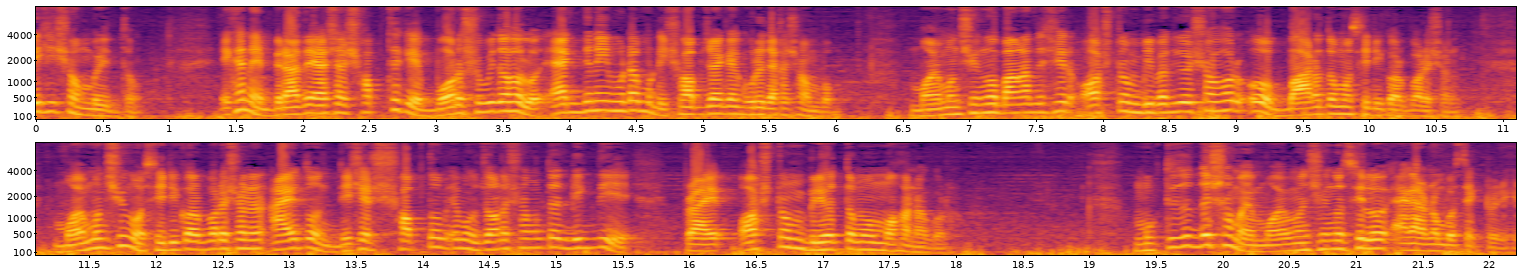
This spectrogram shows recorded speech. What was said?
বেশি সমৃদ্ধ। এখানে বেড়াতে আসার সব থেকে বড় সুবিধা হলো একদিনেই মোটামুটি সব জায়গা ঘুরে দেখা সম্ভব। ময়মনসিংহ বাংলাদেশের অষ্টম বিভাগীয় শহর ও বারোতম সিটি কর্পোরেশন। ময়মনসিংহ সিটি কর্পোরেশনের আয়তন দেশের সপ্তম এবং জনসংখ্যার দিক দিয়ে প্রায় অষ্টম বৃহত্তম মহানগর। মুক্তিযুদ্ধের সময় ময়মনসিংহ ছিল এগারো নম্বর সেক্টরে।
